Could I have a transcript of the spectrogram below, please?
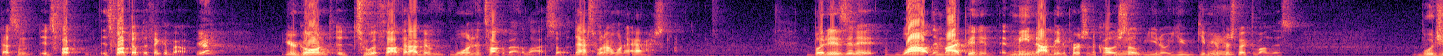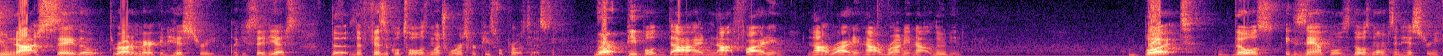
that's some. It's fuck. It's fucked up to think about. Yeah, You're going to a thought that I've been wanting to talk about a lot. So that's what I want to ask. But isn't it wild, in my opinion, and Mm-hmm. me not being a person of color? So you know, you give me your perspective on this. Would you not say though, throughout American history, like you said, yes, the the physical toll is much worse for peaceful protesting. right. People died not fighting, not rioting, not running, not looting. But those examples, those moments in history,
